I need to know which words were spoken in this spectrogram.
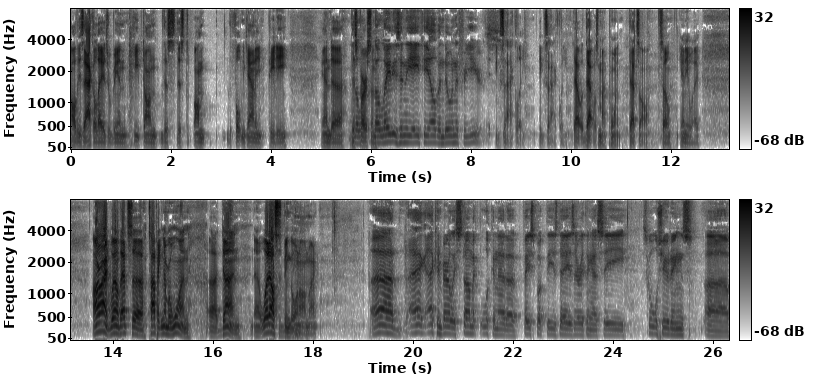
all these accolades were being heaped on this this on the Fulton County PD and uh, this the, person. The ladies in the ATL have been doing it for years. Exactly, exactly. That that was my point. That's all. So anyway, all right. Well, that's uh, topic number one uh, done. Uh, what else has been going on, Mike? Uh, I, I can barely stomach looking at a Facebook these days. Everything I see: school shootings, uh,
